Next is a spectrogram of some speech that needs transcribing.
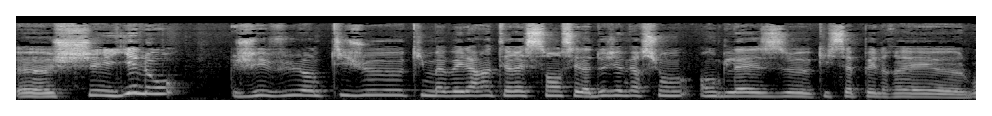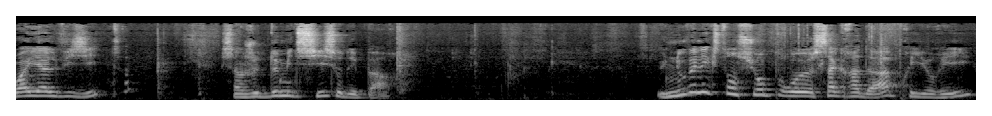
Euh, chez Yellow, j'ai vu un petit jeu qui m'avait l'air intéressant. C'est la deuxième version anglaise euh, qui s'appellerait euh, Royal Visit. C'est un jeu de 2006 au départ. Une nouvelle extension pour euh, Sagrada, a priori.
